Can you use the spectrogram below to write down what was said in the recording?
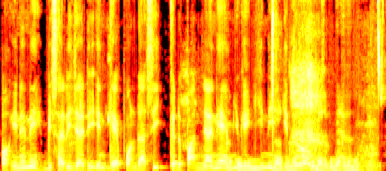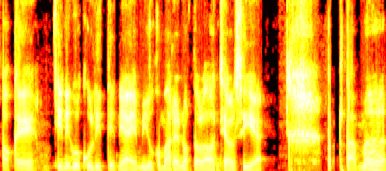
oh ini nih bisa dijadiin kayak pondasi ke depannya nih MU kayak gini Benar, gitu benar, loh benar, maksudnya. benar, benar. Oke, ini gue kulitin ya MU kemarin waktu lawan Chelsea ya. Pertama,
